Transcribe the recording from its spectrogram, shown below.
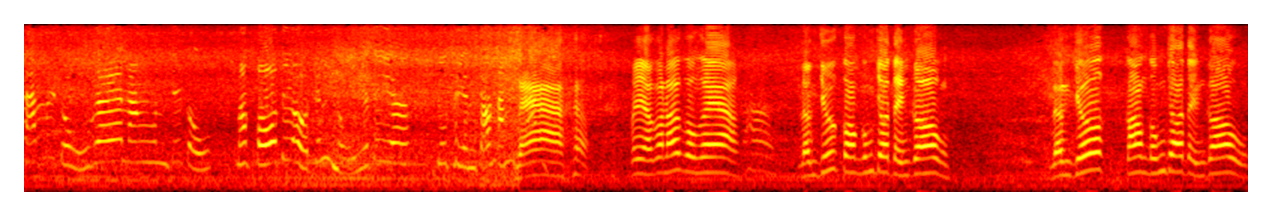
trăm mới đủ ra năng cái đủ Mà cô thì ở trên núi thì uh, chú Thuyền cho năm Nè, bây giờ con nói cô nghe. Ờ, Lần trước con cũng cho tiền cô. Lần trước con cũng cho tiền cô.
